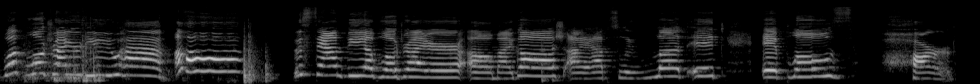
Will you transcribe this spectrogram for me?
What blow dryer do you have? Oh! The blow dryer, oh my gosh, I absolutely love it. It blows hard.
